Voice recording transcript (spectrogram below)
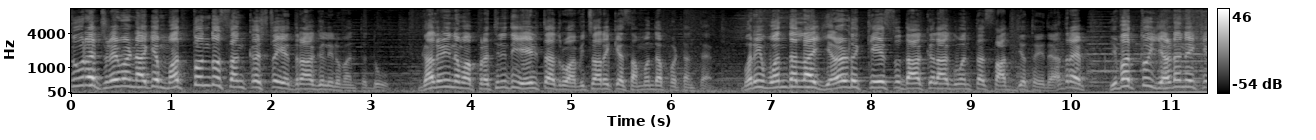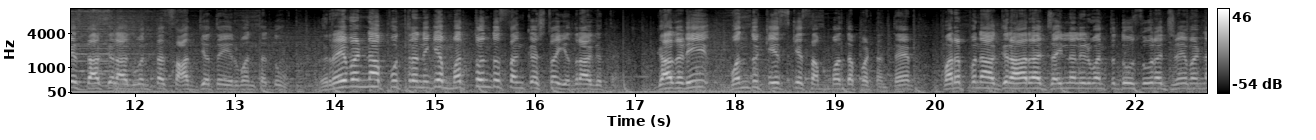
ಸೂರಜ್ ರೇವಣ್ಣಗೆ ಮತ್ತೊಂದು ಸಂಕಷ್ಟ ಎದುರಾಗಲಿರುವಂತದ್ದು ಗಾಲರಿ ನಮ್ಮ ಪ್ರತಿನಿಧಿ ಹೇಳ್ತಾ ಇದ್ರು ಆ ವಿಚಾರಕ್ಕೆ ಸಂಬಂಧಪಟ್ಟಂತೆ. ಬರೀ ಒಂದಲ್ಲ, ಎರಡು ಕೇಸು ದಾಖಲಾಗುವಂತ ಸಾಧ್ಯತೆ ಇದೆ. ಅಂದ್ರೆ ಇವತ್ತು ಎರಡನೇ ಕೇಸ್ ದಾಖಲಾಗುವಂತ ಸಾಧ್ಯತೆ ಇರುವಂತದ್ದು ರೇವಣ್ಣ ಪುತ್ರನಿಗೆ ಮತ್ತೊಂದು ಸಂಕಷ್ಟ ಎದುರಾಗುತ್ತೆ. ಗಾದಡಿ ಒಂದು ಕೇಸ್ಗೆ ಸಂಬಂಧಪಟ್ಟಂತೆ ಪರಪ್ಪನ ಅಗ್ರಹಾರ ಜೈಲಿನಲ್ಲಿರುವಂತದ್ದು ಸೂರಜ್ ರೇವಣ್ಣ.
